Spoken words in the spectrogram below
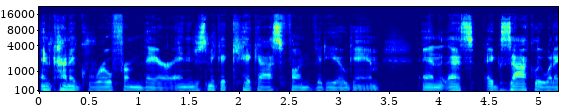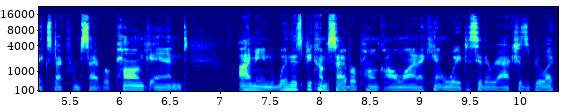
and kind of grow from there and just make a kick-ass fun video game. And that's exactly what I expect from Cyberpunk and I mean, when this becomes Cyberpunk Online, I can't wait to see the reactions of people like,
